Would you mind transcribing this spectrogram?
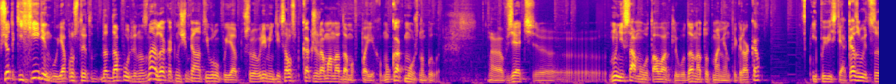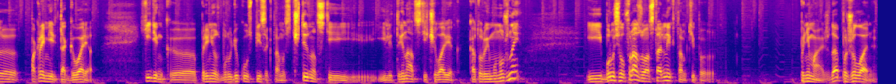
все-таки Хидингу, я просто это доподлинно знаю, да, как на чемпионат Европы, я в свое время интересовался, как же Роман Адамов поехал. Ну, как можно было э, взять, э, ну, не самого талантливого, да, на тот момент игрока и повести. Оказывается, по крайней мере, так говорят. Хидинг э, принес Бурдюку список там из 14 или 13 человек, которые ему нужны, и бросил фразу остальных там, типа, понимаешь, да, по желанию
